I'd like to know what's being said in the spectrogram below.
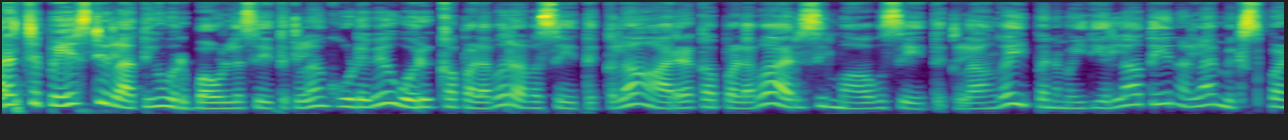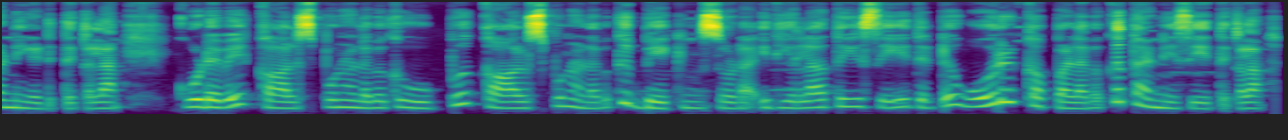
அரைச்ச பேஸ்ட் எல்லாத்தையும் ஒரு பவுலில் சேர்த்துக்கலாம். கூடவே ஒரு கப்பளவு ரவை சேர்த்துக்கலாம். அரை கப்பளவு அரிசி மாவு சேர்த்துக்கலாங்க. இப்போ நம்ம இது எல்லாத்தையும் நல்லா மிக்ஸ் பண்ணி எடுத்துக்கலாம். கூடவே கால் ஸ்பூன் அளவுக்கு உப்பு கால் ஸ்பூன் அளவுக்கு பேக்கிங் சோடா இது எல்லாத்தையும் சேர்த்துட்டு ஒரு கப் அளவுக்கு தண்ணி சேர்த்துக்கலாம்.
